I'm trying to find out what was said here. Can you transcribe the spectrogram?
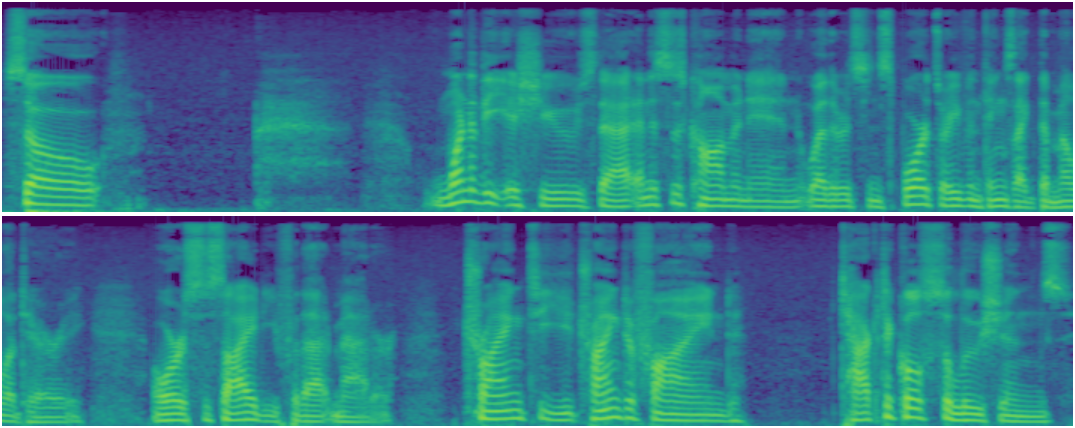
So, one of the issues that, and this is common in whether it's in sports or even things like the military or society for that matter, trying to trying to find tactical solutions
